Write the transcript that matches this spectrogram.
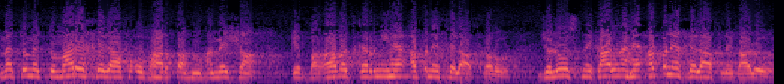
میں تمہیں تمہارے خلاف ابھارتا ہوں ہمیشہ کہ بغاوت کرنی ہے، اپنے خلاف کرو۔ جلوس نکالنا ہے، اپنے خلاف نکالو۔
